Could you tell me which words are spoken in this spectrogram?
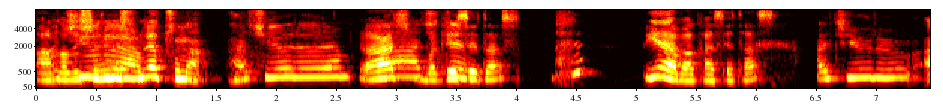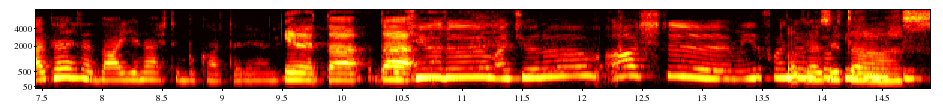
Arkadaşımın ismi de Tuna. Açıyorum. Aç. Bakasetas. Yine Bakasetas. Açıyorum. Arkadaşlar daha yeni açtık bu kartları yani. Evet daha daha Açıyorum, açıyorum. Açtım. İrfan Bakasetas.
